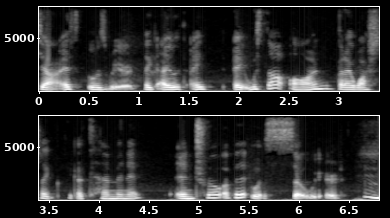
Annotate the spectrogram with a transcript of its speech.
Yeah, it's, it was weird. Like, I, I, it was not on, but I watched, like, like a 10 minute intro of it. It was so weird. Hmm.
